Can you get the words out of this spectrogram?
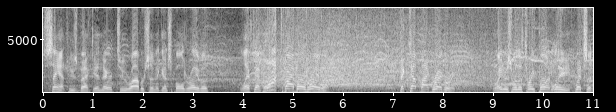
Sant, who's back in there, to Robertson against Boldreva. Left hand blocked by Boldreva. Picked up by Gregory. Raiders with a three point lead. Whitson,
